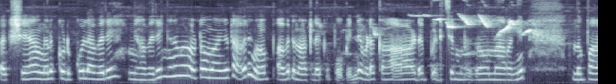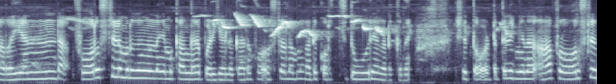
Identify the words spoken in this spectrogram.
പക്ഷേ അങ്ങനെ കൊടുക്കൂല അവർ അവരിങ്ങനെ ഓട്ടം വാങ്ങിയിട്ട് അവർ അവർ നാട്ടിലേക്ക് പോകും. പിന്നെ ഇവിടെ കാട് പിടിച്ച മൃഗം നിറഞ്ഞ് ഒന്നും പറയണ്ട. ഫോറസ്റ്റിലെ മൃഗങ്ങളെ നമുക്ക് അങ്ങനെ പേടിക്കാമല്ലോ കാരണം ഫോറസ്റ്റ് നമ്മൾ കാട്ടി കുറച്ച് ദൂരെയാണ് കിടക്കുന്നത് പക്ഷെ തോട്ടത്തിൽ ഇങ്ങനെ ആ ഫോറസ്റ്റിൽ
